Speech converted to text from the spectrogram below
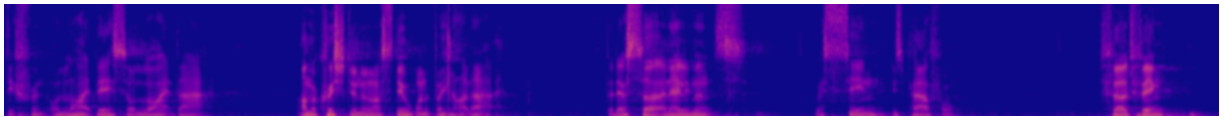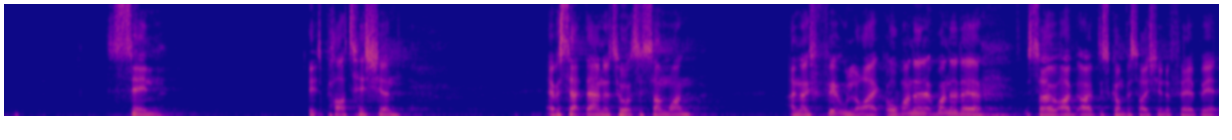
different or like this or like that. I'm a Christian and I still want to be like that. But there are certain elements where sin is powerful. Third thing sin. It's partition. Ever sat down and talked to someone and they feel like, or one of the, one of the so I've, I have this conversation a fair bit.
